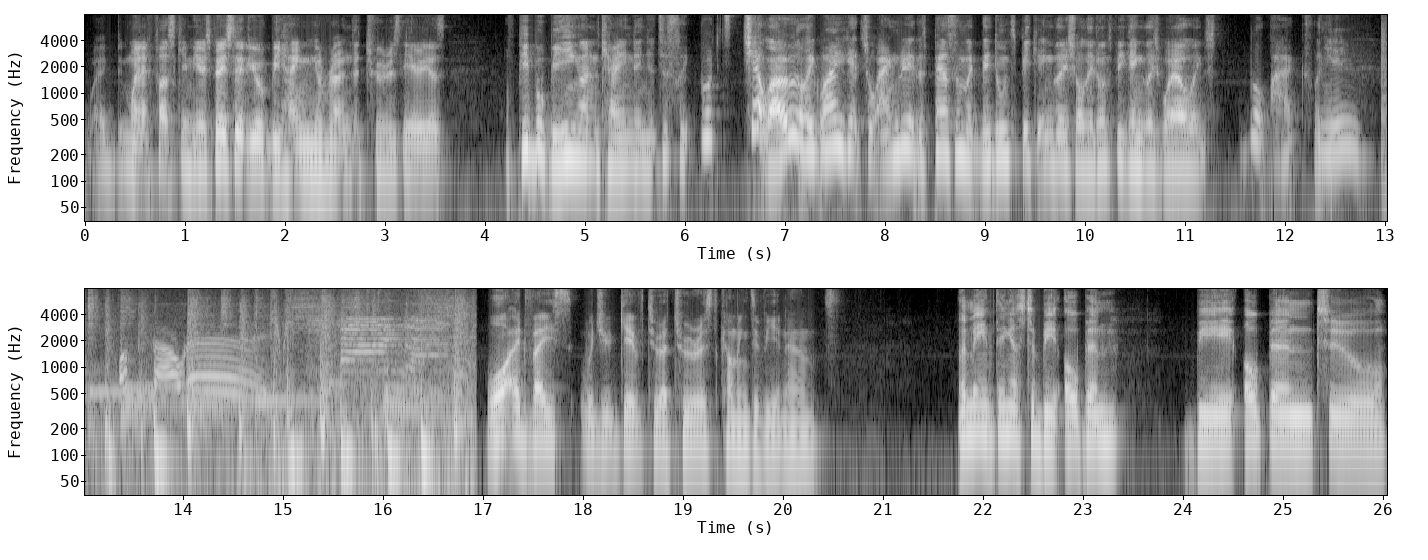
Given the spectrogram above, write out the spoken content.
when I first came here, especially if you'll be hanging around the tourist areas, of people being unkind, and you're just like, bro, chill out. Like, why you get so angry at this person? Like, they don't speak English or they don't speak English well. Like, just relax. Like, Yeah. what advice would you give to a tourist coming to Vietnam? The main thing is to be open. Be open to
